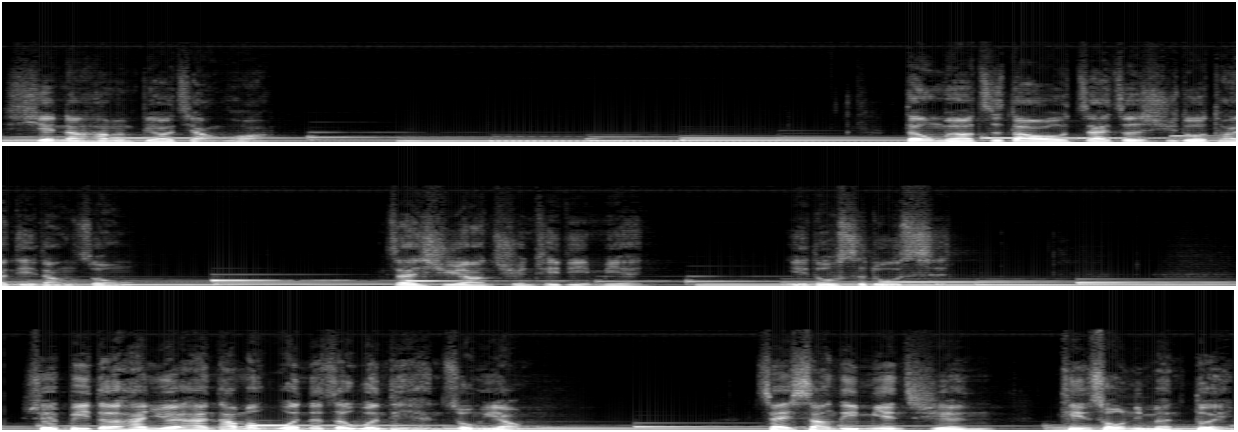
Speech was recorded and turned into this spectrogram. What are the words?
先让他们不要讲话。但我们要知道，在这许多团体当中，在信仰群体里面，也都是如此。所以彼得和约翰他们问的这问题很重要：在上帝面前听从你们对，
